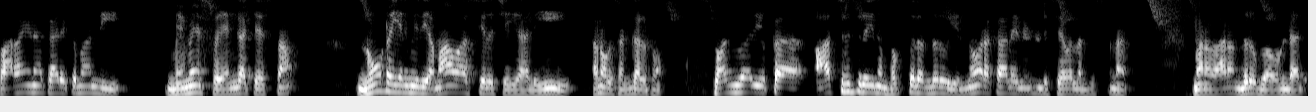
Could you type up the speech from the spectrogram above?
పారాయణ కార్యక్రమాన్ని మేమే స్వయంగా చేస్తాం. నూట ఎనిమిది అమావాస్యలు చేయాలి అని ఒక సంకల్పం. స్వామివారి యొక్క ఆశ్రితులైన భక్తులందరూ ఎన్నో రకాలైనటువంటి సేవలు అందిస్తున్నారు. మన వారందరూ బాగుండాలి.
